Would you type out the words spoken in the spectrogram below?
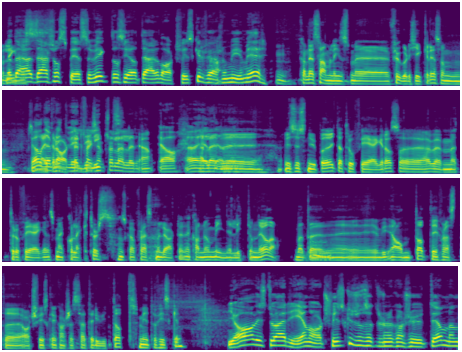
Men det er, det er så spesifikt å si at jeg er en artsfisker, for jeg er så mye mer. Mm. Kan det sammenlignes med fuglekikkere som, som Ja, det er leter arter, for eksempel? Eller, ja. Ja, jeg er helt Eller enig. eh, hvis du snur på det litt, av troféjegere, så har vi med troféjegere som er collectors, som skal ha flest mulig arter. Det kan jo minne litt om det òg, da. Men det, jeg vi antar at de fleste artsfiskere kanskje setter ut igjen mye av fisken. Ja, hvis du er ren artsfisker, så setter du det kanskje ut igjen, men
